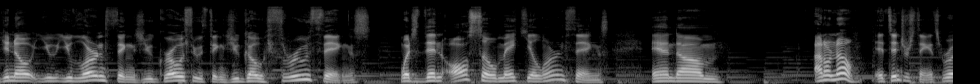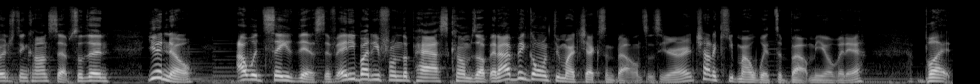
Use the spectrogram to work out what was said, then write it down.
you know, you you learn things, you grow through things, you go through things, which then also make you learn things. And um I don't know. It's interesting. It's a real interesting concept. So then, you know, I would say this if anybody from the past comes up, and I've been going through my checks and balances here, I ain't trying to keep my wits about me over there, but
